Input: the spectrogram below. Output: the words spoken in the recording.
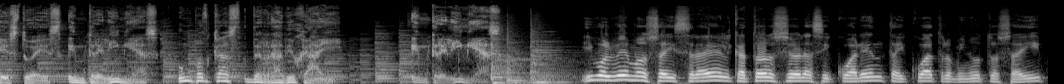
Esto es Entre líneas, un podcast de Radio High. Entre líneas. Y volvemos a Israel, 14 horas y 44 minutos ahí.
